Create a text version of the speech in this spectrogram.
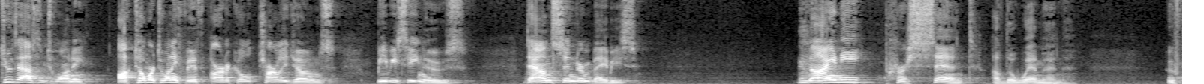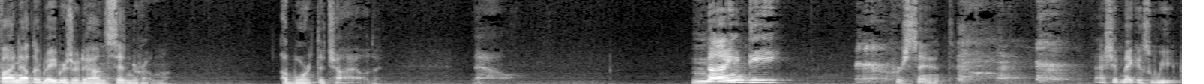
2020, October 25th, article, Charlie Jones, BBC News, Down syndrome babies. 90% of the women who find out their babies are Down syndrome abort the child. Now, 90%. That should make us weep.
